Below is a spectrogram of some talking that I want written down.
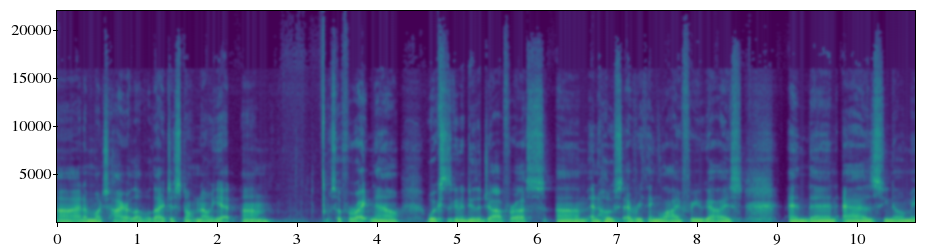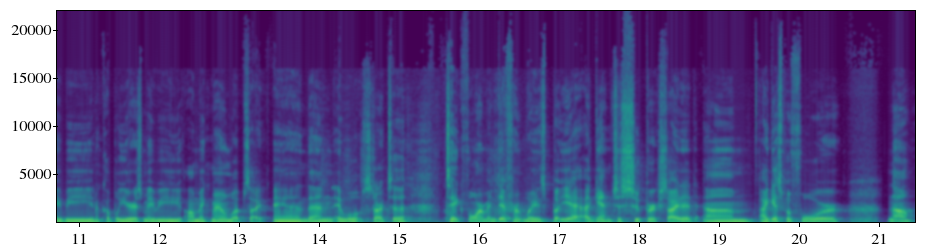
uh, at a much higher level that I just don't know yet. Um, so for right now, Wix is going to do the job for us um, and host everything live for you guys. And then, as you know, maybe in a couple years, maybe I'll make my own website, and then it will start to take form in different ways. But yeah, again, just super excited. Um, I guess before, no,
